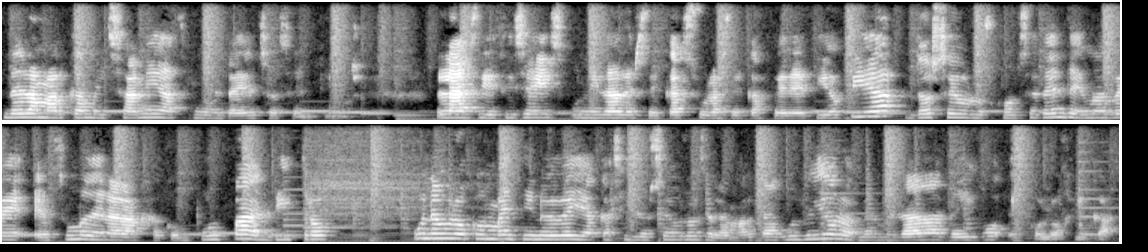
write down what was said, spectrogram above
de la marca Milsani a 58 céntimos. Las 16 unidades de cápsulas de café de Etiopía, 2,79 euros. El zumo de naranja con pulpa, el litro, 1,29 euro y a casi 2 euros de la marca Gubbio, la mermelada Deigo ecológica.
